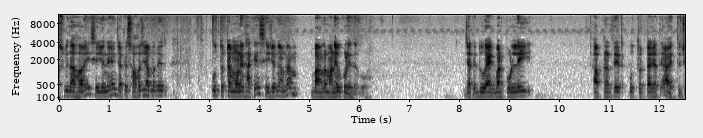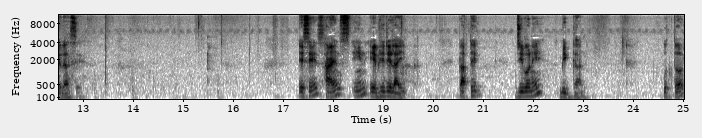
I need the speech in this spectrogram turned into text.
অসুবিধা হয়, সেই জন্যে যাতে সহজে আপনাদের উত্তরটা মনে থাকে, সেই জন্য আমরা বাংলা মানেও করে দেব। যাতে দু একবার পড়লেই আপনাদের উত্তরটা যাতে আয়ত্তে চলে আসে। এসে সায়েন্স ইন এভরিডে লাইফ, প্রাত্যহিক জীবনে বিজ্ঞান। উত্তর,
